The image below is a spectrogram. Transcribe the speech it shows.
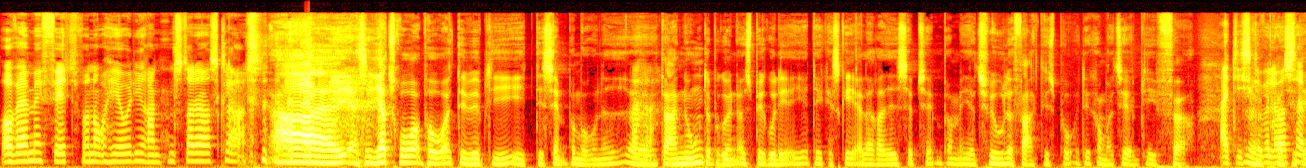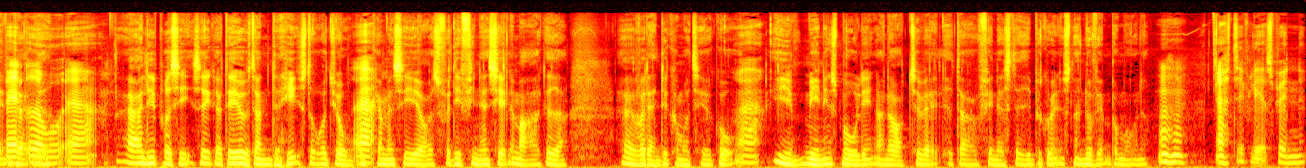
Og hvad med Fed? Hvornår hæver de renten? Står det også klart? Ej, altså jeg tror på, at det vil blive i december måned. Aha. Øh, der er nogen, der begynder at spekulere i, at det kan ske allerede i september, men jeg tvivler faktisk på, at det kommer til at blive før. Ej, de skal øh, vel også have valget over, ja. Ja, lige præcis. Ikke? Og det er jo den, den helt store joke, ja. kan man sige, også for de finansielle markeder, øh, hvordan det kommer til at gå ja. i meningsmålingerne op til valget, der finder sted i begyndelsen af november måned. Mm-hmm. Ja, det bliver spændende.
